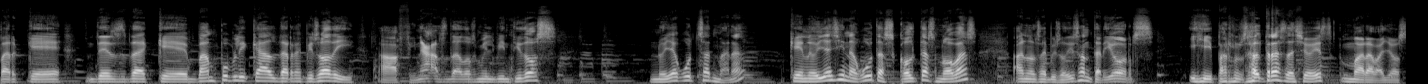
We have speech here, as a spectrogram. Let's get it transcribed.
perquè des de que vam publicar el darrer episodi a finals de 2022 no hi ha hagut setmana que no hi hagin hagut escoltes noves en els episodis anteriors. I per nosaltres això és meravellós,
